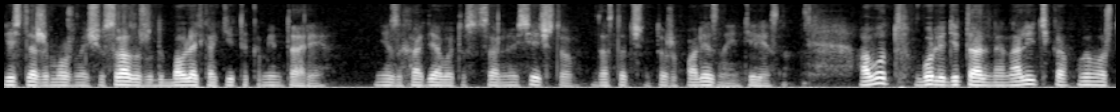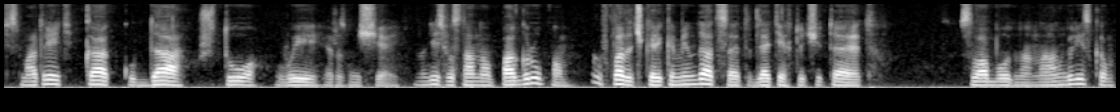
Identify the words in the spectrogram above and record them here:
Здесь даже можно еще сразу же добавлять какие-то комментарии, не заходя в эту социальную сеть, что достаточно тоже полезно и интересно. А вот более детальная аналитика. Вы можете смотреть, как, куда, что вы размещаете. Но ну, здесь в основном по группам. Ну, вкладочка рекомендация это для тех, кто читает свободно на английском.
